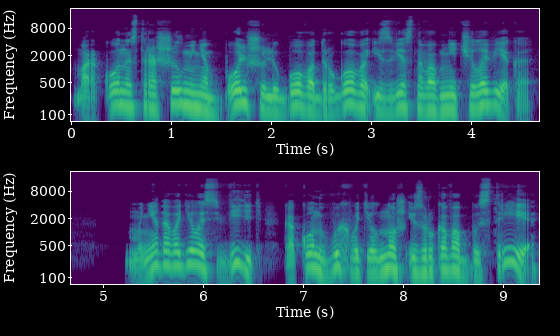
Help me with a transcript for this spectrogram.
Марконе страшил меня больше любого другого известного мне человека — мне доводилось видеть, как он выхватил нож из рукава быстрее,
